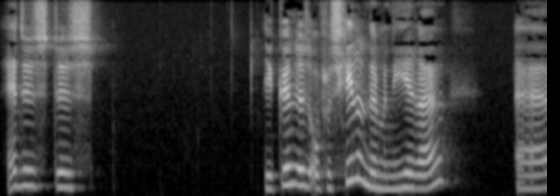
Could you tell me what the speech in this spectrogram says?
He, dus, dus je kunt dus op verschillende manieren, uh,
